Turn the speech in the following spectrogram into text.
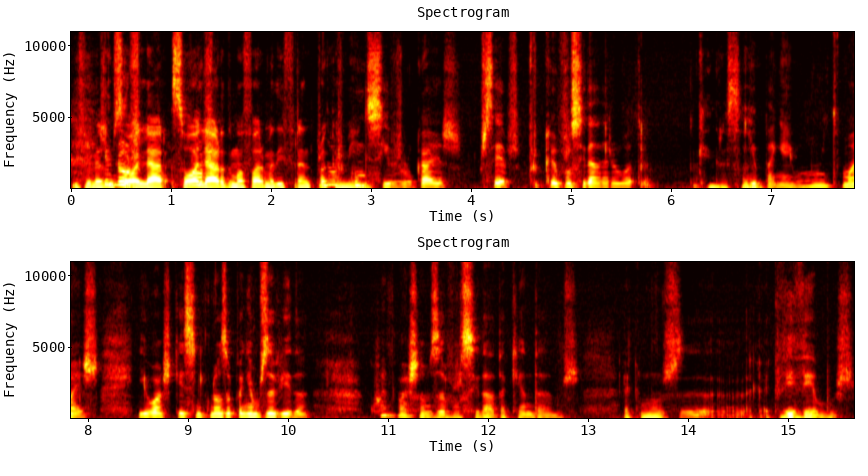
E foi mesmo só, olhar, só olhar de uma forma diferente para o caminho. Não reconheci os locais, percebes? Porque a velocidade era outra. Que engraçado. E apanhei muito mais. E eu acho que é assim que nós apanhamos a vida. Quando baixamos a velocidade a que andamos, a que, nos, eh, a que vivemos,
